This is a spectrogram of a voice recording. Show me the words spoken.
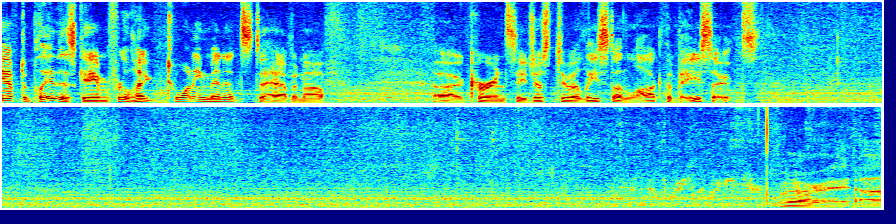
Only have to play this game for like 20 minutes to have enough uh, currency just to at least unlock the basics. Alright, um,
